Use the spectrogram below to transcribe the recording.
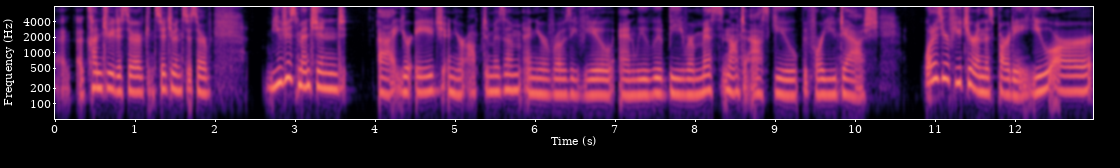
a, a country to serve, constituents to serve. You just mentioned uh, your age and your optimism and your rosy view, and we would be remiss not to ask you before you dash what is your future in this party? You are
